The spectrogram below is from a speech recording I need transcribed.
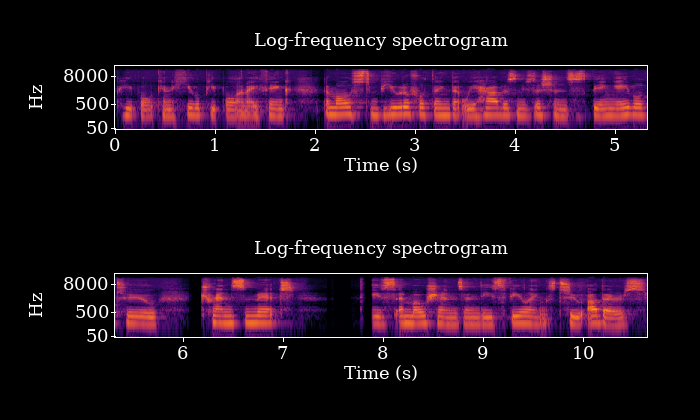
people, can heal people. And I think the most beautiful thing that we have as musicians is being able to transmit these emotions and these feelings to others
